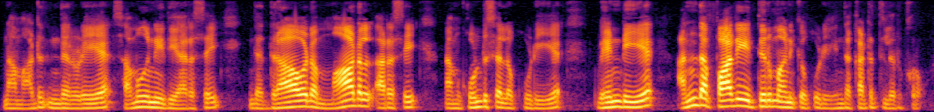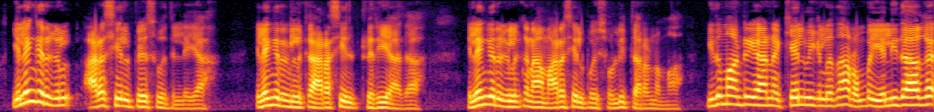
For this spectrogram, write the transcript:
நாம் அடு இதனுடைய சமூக நீதி அரசை இந்த திராவிட மாடல் அரசை நாம் கொண்டு செல்லக்கூடிய வேண்டிய அந்த பாதையை தீர்மானிக்கக்கூடிய இந்த கட்டத்தில் இருக்கிறோம். இளைஞர்கள் அரசியல் பேசுவதில்லையா? இளைஞர்களுக்கு அரசியல் தெரியாதா? இளைஞர்களுக்கு நாம் அரசியல் போய் சொல்லித் தரணுமா? இது மாதிரியான கேள்விகளை தான் ரொம்ப எளிதாக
